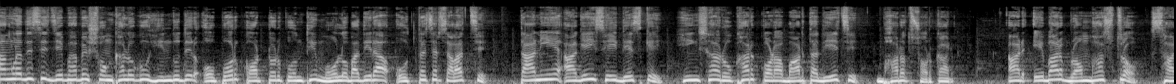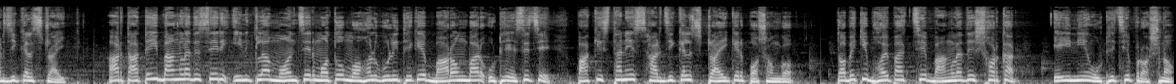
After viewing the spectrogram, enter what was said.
বাংলাদেশে যেভাবে সংখ্যালঘু হিন্দুদের ওপর কট্টরপন্থী মৌলবাদীরা অত্যাচার চালাচ্ছে, তা নিয়ে আগেই সেই দেশকে হিংসা রোখার কড়া বার্তা দিয়েছে ভারত সরকার। আর এবার ব্রহ্মাস্ত্র, সার্জিক্যাল স্ট্রাইক। আর তাতেই বাংলাদেশের ইনকলাব মঞ্চের মতো মহলগুলি থেকে বারংবার উঠে এসেছে পাকিস্তানের সার্জিক্যাল স্ট্রাইকের প্রসঙ্গ। তবে কি ভয় পাচ্ছে বাংলাদেশ সরকার? এই নিয়ে উঠেছে প্রশ্ন।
